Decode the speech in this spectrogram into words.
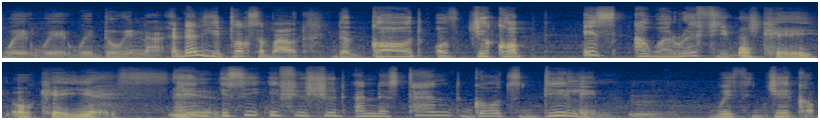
we, we, we're doing now. And then he talks about the God of Jacob is our refuge. Okay. Okay. Yes. And you see, if you should understand God's dealing with Jacob,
